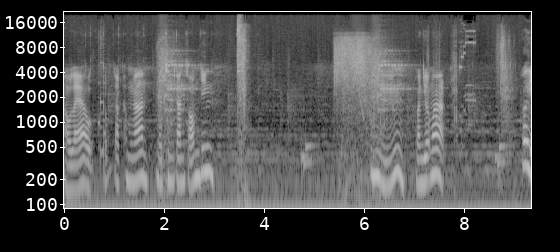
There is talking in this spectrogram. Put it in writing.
เอาแล้วกับจากทำงานแมชชินกันซ้อมยิง อืมพลังเยอะมาก เฮ้ย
